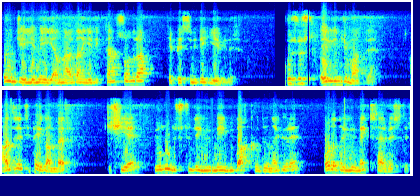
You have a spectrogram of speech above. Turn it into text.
önce yemeği yanlardan yedikten sonra tepesini de yiyebilir. 950. madde Hazreti Peygamber kişiye yolun üstünde yürümeyi mübah kıldığına göre orada yürümek serbesttir.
